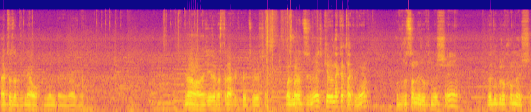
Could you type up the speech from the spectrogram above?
Ale to zabrzmiało, dobra, nieważne. No, mam nadzieję, że was trafię w końcu jeszcze. Coś zmienić kierunek ataku, nie? Odwrócony ruch myszy według ruchu myszy.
